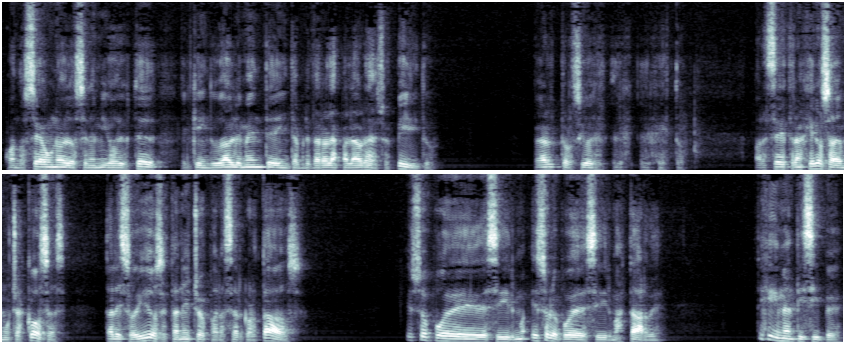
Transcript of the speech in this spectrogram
Cuando sea uno de los enemigos de usted el que indudablemente interpretará las palabras de su espíritu. Pearl torció el, el gesto. Para ser extranjero sabe muchas cosas. Tales oídos están hechos para ser cortados. Eso, puede decidir, eso lo puede decidir más tarde. Deje que me anticipe.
